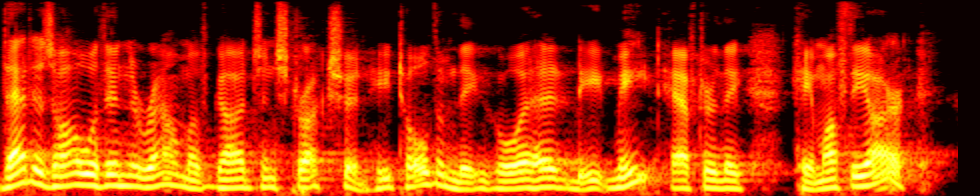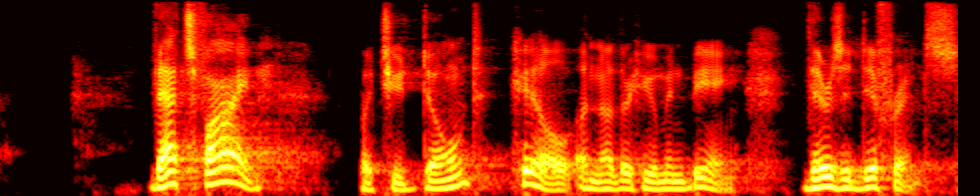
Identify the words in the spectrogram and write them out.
That is all within the realm of God's instruction. He told them they could go ahead and eat meat after they came off the ark. That's fine, but you don't kill another human being. There's a difference.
